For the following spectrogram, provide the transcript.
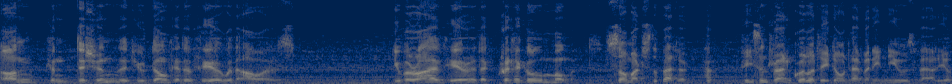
On condition that you don't interfere with ours. You've arrived here at a critical moment. So much the better. Peace and tranquility don't have any news value.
